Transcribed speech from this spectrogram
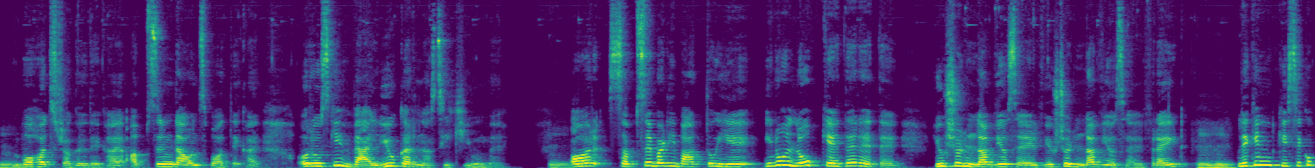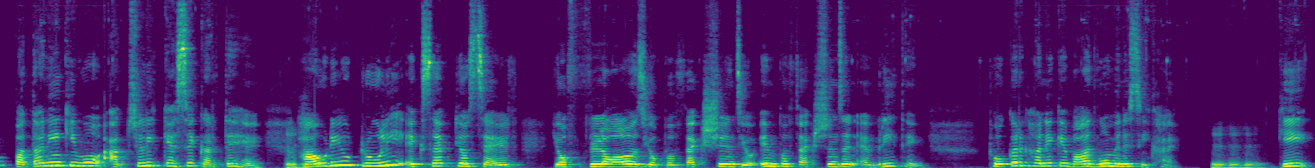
हम्म। बहुत स्ट्रगल देखा है अप्स एंड डाउन्स बहुत देखा है। और उसकी वैल्यू करना सीखी हूँ मैं। हम्म। और सबसे बड़ी बात तो ये यू you नो know, लोग कहते रहते हैं you should love yourself you should love yourself right लेकिन किसी को पता नहीं कि वो एक्चुअली कैसे करते हैं। How do you truly accept yourself your flaws your perfection your imperfection and everything ठोकर खाने के बाद वो मैंने सीखा है हम्म, हम्म, हम्म, कि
